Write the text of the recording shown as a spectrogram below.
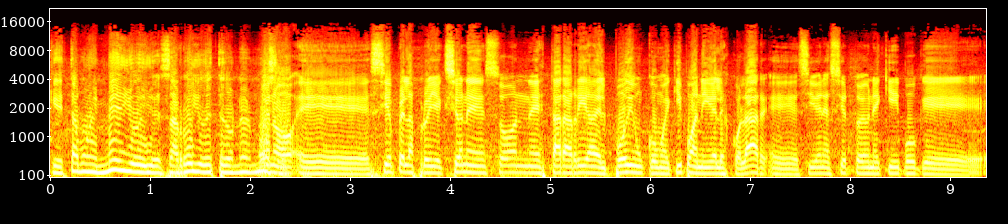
Que estamos en medio de desarrollo de este torneo hermoso. Bueno, eh, siempre las proyecciones son estar arriba del podium como equipo a nivel escolar. Eh, si bien es cierto, es un equipo que,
